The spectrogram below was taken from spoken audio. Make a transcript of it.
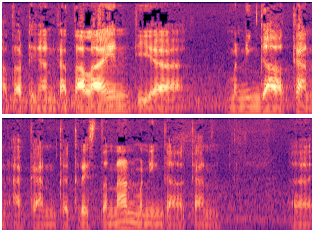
atau dengan kata lain dia meninggalkan akan kekristenan meninggalkan uh,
